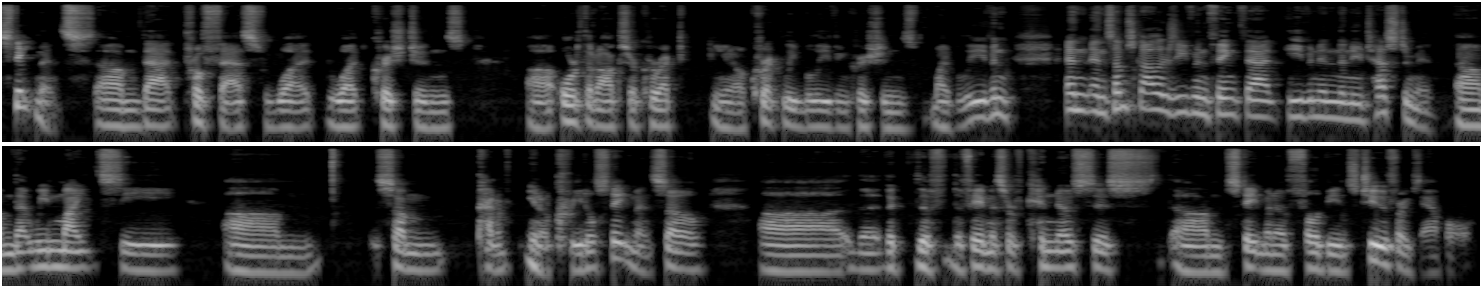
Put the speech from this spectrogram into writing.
statements um, that profess what what Christians uh, orthodox or correct, you know, correctly believing Christians might believe, and and and some scholars even think that even in the New Testament um, that we might see um, some kind of you know creedal statements. So uh, the, the, the the famous sort of kenosis um, statement of Philippians two, for example,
